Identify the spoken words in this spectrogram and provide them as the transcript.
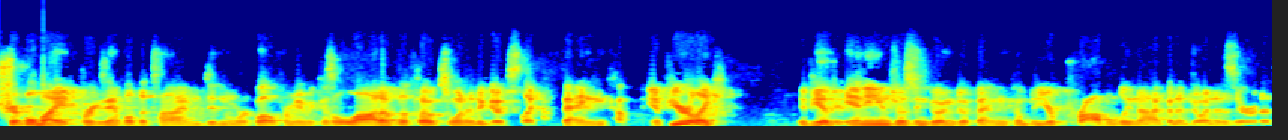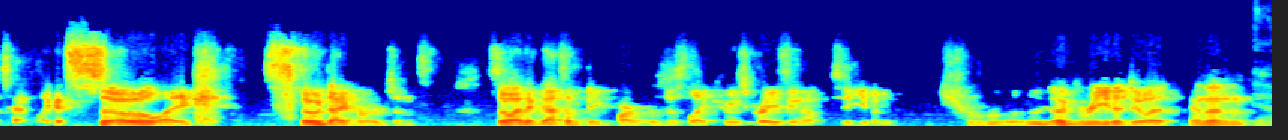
TripleByte, for example, at the time didn't work well for me because a lot of the folks wanted to go to like a FANG company. If you're like, if you have any interest in going to a FANG company, you're probably not going to join a zero to ten. Like it's so like so divergent. So I think that's a big part of it. Is just like who's crazy enough to even agree to do it, and then. Yeah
